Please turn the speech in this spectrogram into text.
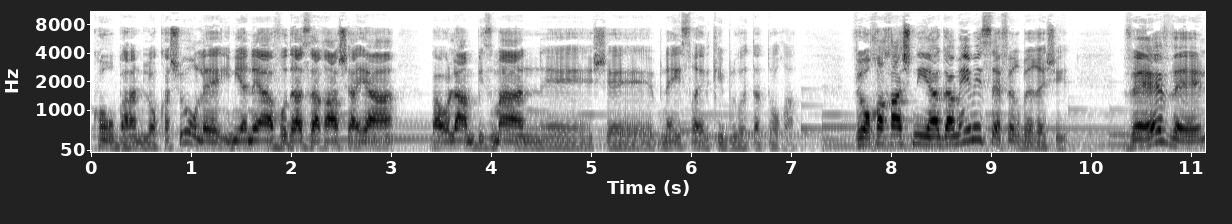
קורבן לא קשור לענייני העבודה זרה שהיה בעולם בזמן אה, שבני ישראל קיבלו את התורה. והוכחה שנייה גם היא מספר בראשית. והבל,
